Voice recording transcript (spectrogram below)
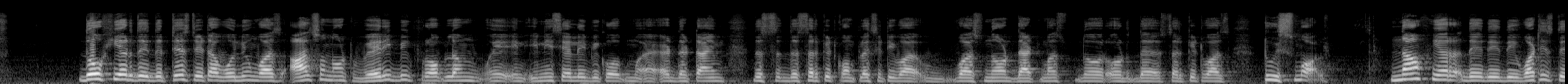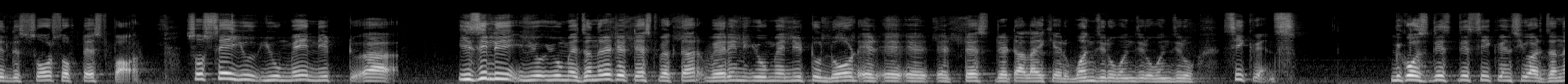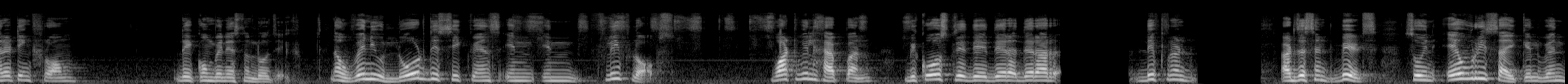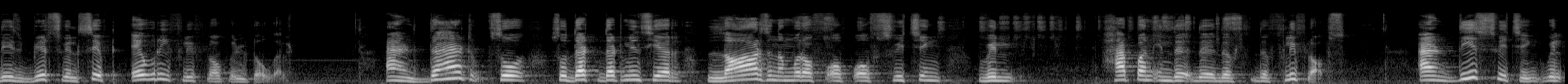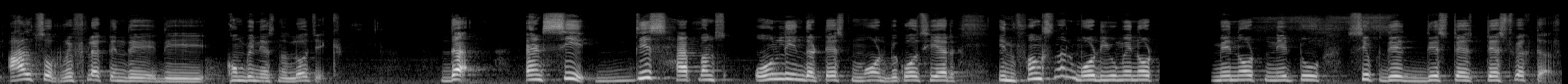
Though here the, the test data volume was also not very big problem in initially because at the time the, the circuit complexity was, was not that much or, or the circuit was too small. Now, here the, the, the what is the, the source of test power? So, say you, you may need to uh, easily you, you may generate a test vector wherein you may need to load a, a, a, test data like here 10 10 10 sequence because this, this sequence you are generating from the combinational logic. Now, when you load this sequence in, in flip flops, what will happen because they, they, there, are, there are different adjacent bits. So, in every cycle when these bits will shift every flip flop will toggle and that so so that that means here large number of, of, of switching will happen in the, the, the, the flip flops and this switching will also reflect in the, the combinational logic. The and see this happens only in the test mode because here in functional mode you may not may not need to shift the, this test, test vector,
